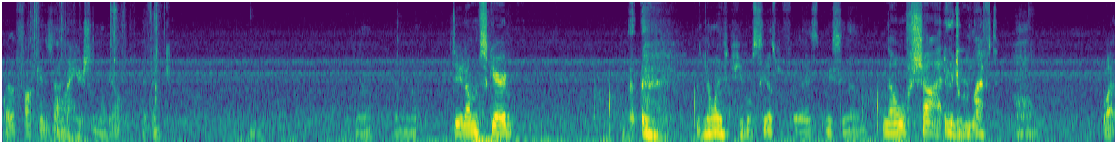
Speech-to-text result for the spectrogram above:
Where the fuck is Oh, that? I hear someone. I think. Yeah, anyway. Dude, I'm scared. There's no way people see us before they we see them. No shot. Dude, our left. What?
